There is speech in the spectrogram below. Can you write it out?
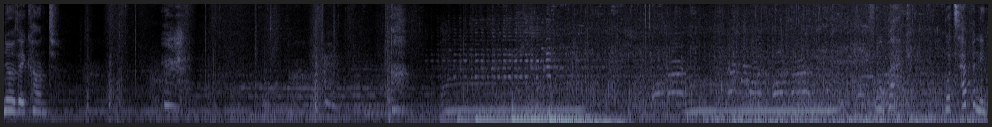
No, they can't. Fall back. What's happening?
